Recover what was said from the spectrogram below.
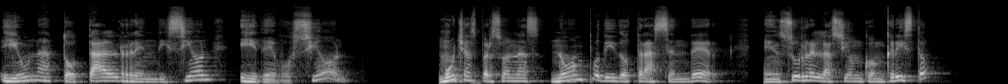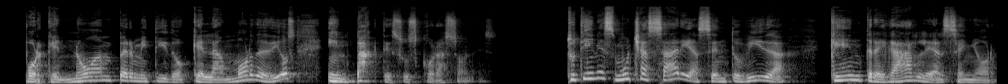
y una total rendición y devoción. Muchas personas no han podido trascender en su relación con Cristo porque no han permitido que el amor de Dios impacte sus corazones. Tú tienes muchas áreas en tu vida que entregarle al Señor,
